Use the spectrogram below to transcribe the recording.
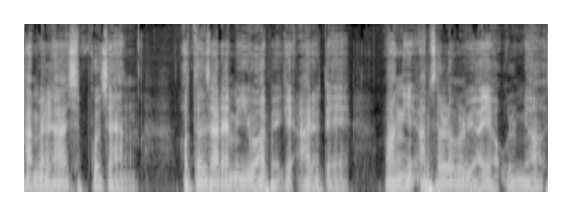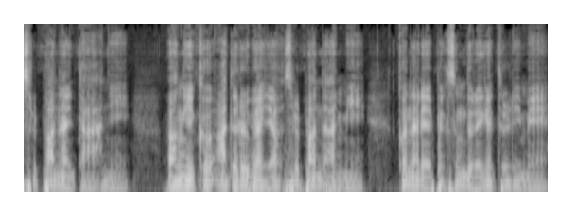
사무엘하 19장 어떤 사람이 요압에게 아뢰되 왕이 압살롬을 위하여 울며 슬퍼하나이다 하니 왕이 그 아들을 위하여 슬퍼한다 함이 그날의 백성들에게 들림에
